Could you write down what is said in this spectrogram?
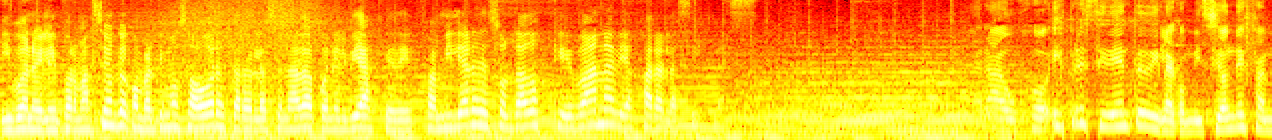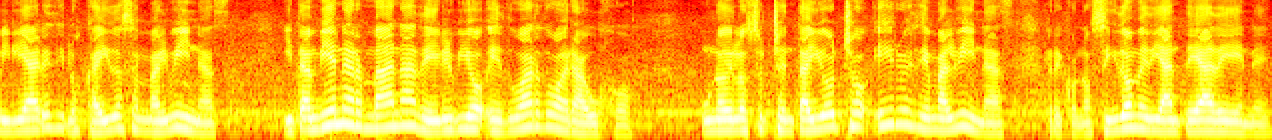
Y bueno, y la información que compartimos ahora está relacionada con el viaje de familiares de soldados que van a viajar a las islas. Araujo es presidente de la Comisión de Familiares de los Caídos en Malvinas y también hermana de Elvio Eduardo Araujo uno de los 88 héroes de Malvinas, reconocido mediante ADN.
